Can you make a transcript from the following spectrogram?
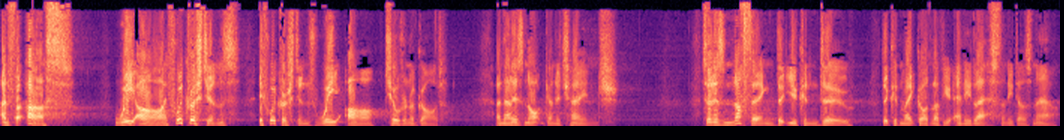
And for us, we are, if we're Christians, if we're Christians, we are children of God. And that is not going to change. So there's nothing that you can do that could make God love you any less than he does now.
